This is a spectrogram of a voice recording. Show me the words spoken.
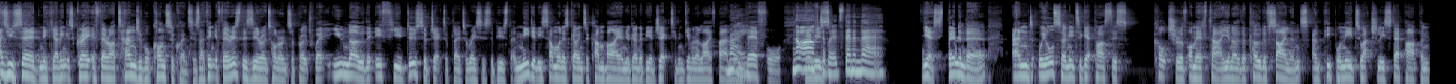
as you said, Nicky, I think it's great if there are tangible consequences. I think if there is this zero tolerance approach where you know that if you do subject a player to racist abuse, that immediately someone is going to come by and you're going to be ejected and given a life ban, Right. and therefore Not there is- afterwards, then and there. Yes, then and there. And we also need to get past this culture of omerta, you know, the code of silence, and people need to actually step up and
